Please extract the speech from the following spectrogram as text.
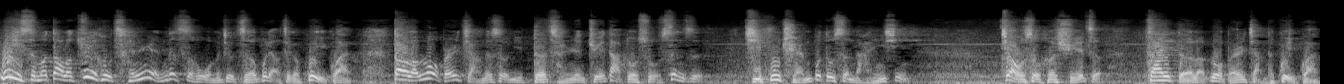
为什么到了最后成人的时候，我们就得不了这个桂冠？到了诺贝尔奖的时候，你得承认绝大多数，甚至几乎全部都是男性教授和学者摘得了诺贝尔奖的桂冠。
